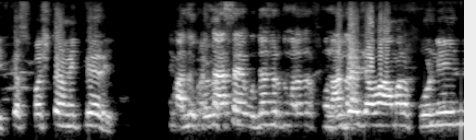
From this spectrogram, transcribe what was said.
इतकं स्पष्ट आणि क्लिअर आहे. माझा प्रश्न असा आहे उद्या जर तुम्हाला जर फोन आला उद्या जेव्हा आम्हाला फोन येईल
